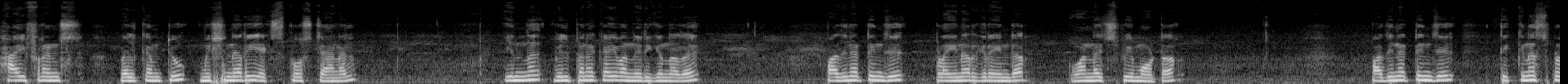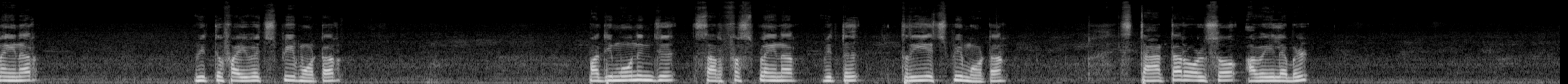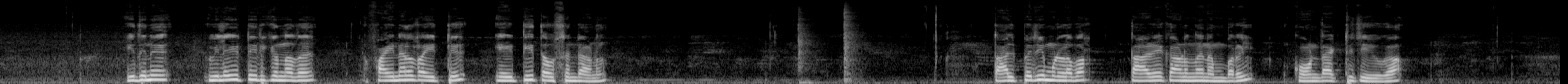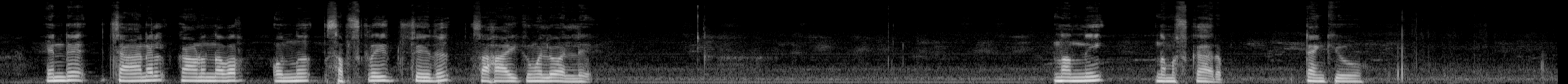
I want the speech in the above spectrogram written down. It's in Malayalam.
Hi friends welcome to machinery expos channel. ഇന്ന് വിൽപ്പനക്കായി വന്നിരിക്കുന്നത് പതിനെട്ടിഞ്ച് planer grinder one H P motor പതിനെട്ടിഞ്ച് thickness planer with five H P motor പതിമൂന്നിഞ്ച് surface planer with three H P motor starter also available ഇതിന് വിലയിട്ടിരിക്കുന്നത് ഫൈനൽ റേറ്റ് എയ്റ്റി തൗസൻഡ് ആണ്. താല്പര്യമുള്ളവർ താഴെ കാണുന്ന നമ്പറിൽ കോൺടാക്റ്റ് ചെയ്യുക. എന്റെ ചാനൽ കാണുന്നവർ ഒന്ന് സബ്സ്ക്രൈബ് ചെയ്ത് സഹായിക്കുമല്ലോ അല്ലേ? നന്ദി നമസ്കാരം. താങ്ക്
